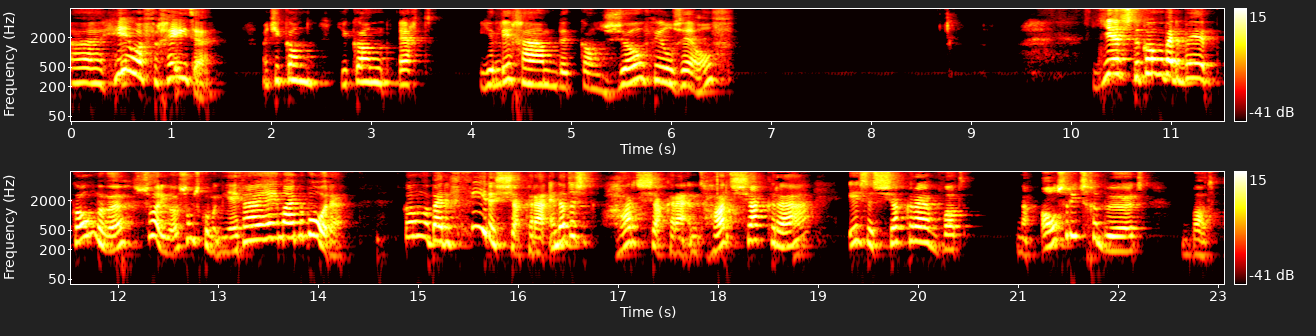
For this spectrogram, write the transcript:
uh, heel erg vergeten. Want je kan, je kan echt, je lichaam, dat kan zoveel zelf. Yes, dan komen we bij de, komen we, sorry hoor, soms kom ik niet even helemaal uit mijn woorden. Komen we bij de vierde chakra en dat is het hartchakra. En het hartchakra is het chakra wat, nou als er iets gebeurt, wat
